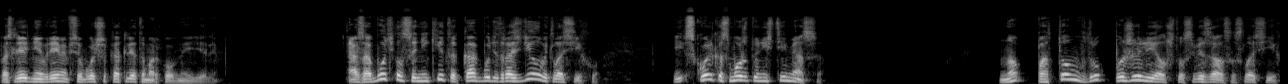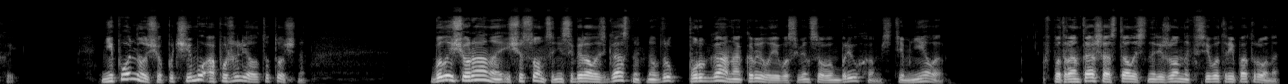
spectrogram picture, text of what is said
последнее время все больше котлеты морковные ели. Озаботился Никита, как будет разделывать лосиху и сколько сможет унести мяса. Но потом вдруг пожалел, что связался с лосихой. Не понял еще, почему, а пожалел это точно. Было еще рано, еще солнце не собиралось гаснуть, но вдруг пурга накрыла его свинцовым брюхом, стемнело. В патронташе осталось снаряженных всего три патрона.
